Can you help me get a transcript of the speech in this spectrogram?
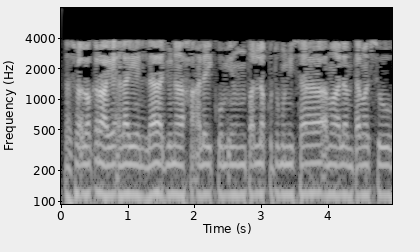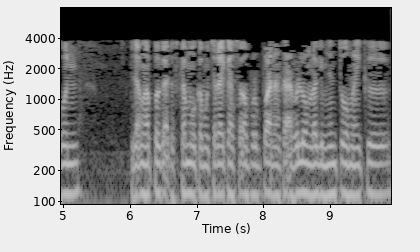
Dan surah Al-Baqarah ayat lain la junaha alaikum in talaqtumun nisaa ma lam tamassuhun. Tidak mengapa ke atas kamu kamu ceraikan seorang perempuan yang belum lagi menyentuh mereka.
